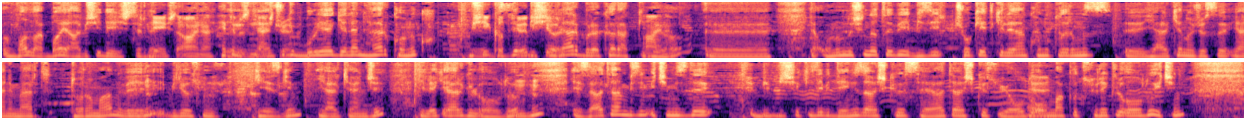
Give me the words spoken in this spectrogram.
valla bayağı bir şey değiştirdi. Değişti aynen. Hepimizin yani değiştiriyor. çünkü buraya gelen her konuk Bir şey e, katıyor, bize bir şey şeyler öğretiyor. bırakarak gidiyor. Aynen. Ee, ya onun dışında tabii bizi çok etkileyen konuklarımız e, Yelken hocası yani Mert Toraman ve biliyorsunuz gezgin yelkenci Dilek Ergül oldu. E zaten bizim içimizde bir, bir şekilde bir deniz aşkı, seyahat aşkı, yolda Evet. olmaklık sürekli olduğu için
